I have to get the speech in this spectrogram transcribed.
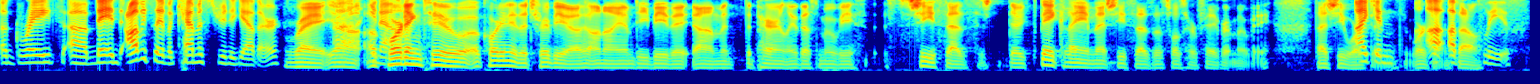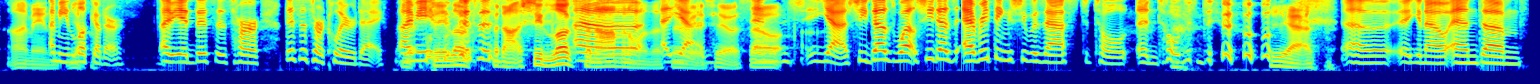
a great uh, they obviously have a chemistry together Right. Yeah. uh, you know. according to according to the trivia on IMDb, they um apparently this movie she says they they claim that she says this was her favorite movie that she worked i can in, worked uh, in. uh, So please I mean, i mean yeah. look at her I mean, this is her. This is her clear day. I Yeah, mean, she looks phenomenal. She looks uh, phenomenal in this movie yeah. too. So she, yeah, she does well. She does everything she was asked to told and told to do. yes, uh, you know, and um,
